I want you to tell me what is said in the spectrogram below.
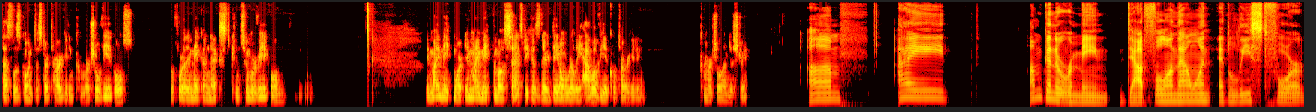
Tesla's going to start targeting commercial vehicles before they make a next consumer vehicle? It might make more. It might make the most sense because they they don't really have a vehicle targeting commercial industry. Um, I I'm gonna remain doubtful on that one, at least for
